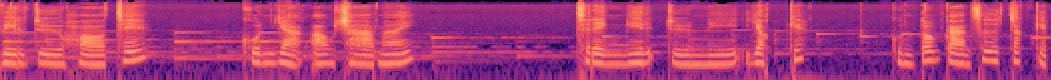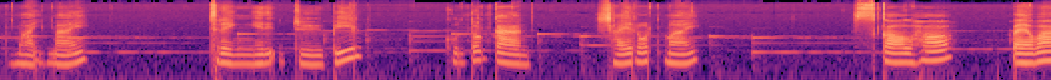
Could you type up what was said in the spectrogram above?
vill du ha te คุณอยากเอาชาไหม trenger du ny jakke คุณต้องการเสื้อแจ็คเก็ตใหม่ไหม trenger du bil คุณต้องการ ใช้รถไหม skal ha แปลว่า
